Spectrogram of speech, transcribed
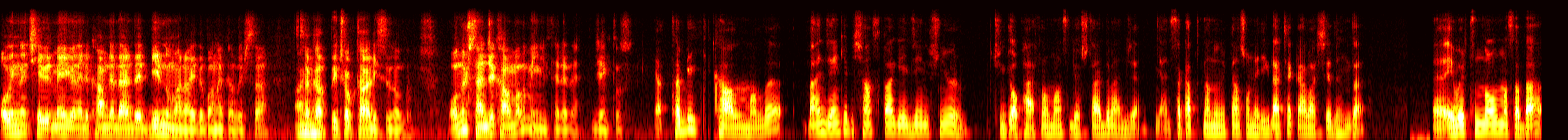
Oyunu çevirmeye yönelik hamlelerde bir numaraydı bana kalırsa. Aynen. Sakatlığı çok talihsiz oldu. Onur sence kalmalı mı İngiltere'de Cenk Tosun? Ya tabii ki kalmalı. Ben Cenk'e bir şans daha geleceğini düşünüyorum. Çünkü o performansı gösterdi bence. Yani sakatlıktan döndükten sonra ligler tekrar başladığında e, Everton'da olmasa da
